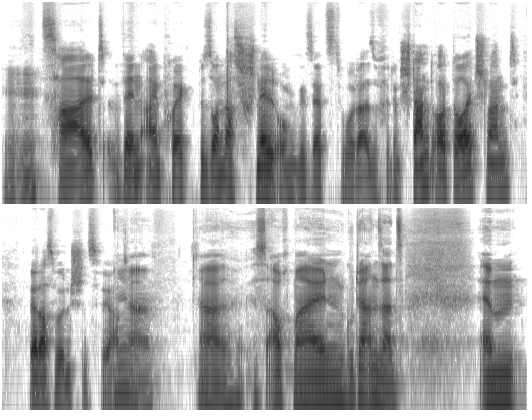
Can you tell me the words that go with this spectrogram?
mhm. zahlt, wenn ein Projekt besonders schnell umgesetzt wurde. Also für den Standort Deutschland wäre das wünschenswert. Ja, ja, ist auch mal ein guter Ansatz. Ähm,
